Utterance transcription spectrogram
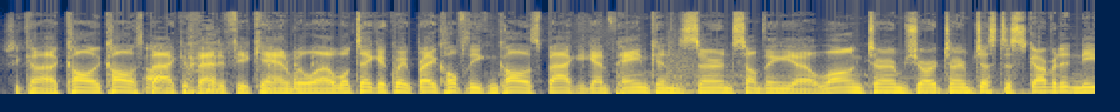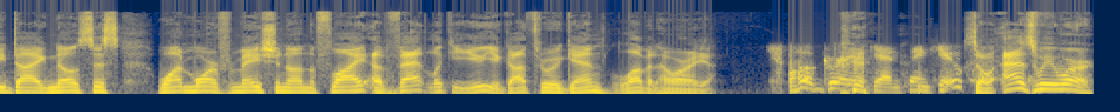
She uh, call call us back, Yvette, if you can. We'll uh, we'll take a quick break. Hopefully, you can call us back again. Pain concerns, something uh, long term, short term. Just discovered it. Need diagnosis. Want more information on the fly? Yvette, look at you. You got through again. Love it. How are you? Oh, great again. Thank you. So as we were,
